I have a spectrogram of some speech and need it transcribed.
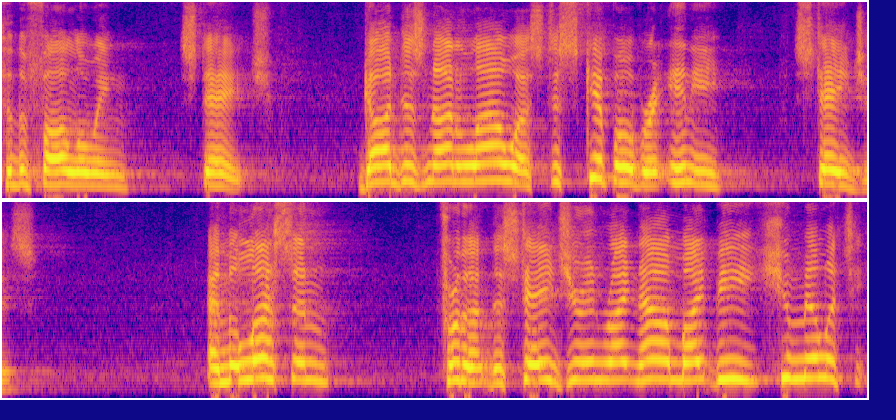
to the following stage. God does not allow us to skip over any stages. And the lesson for the, the stage you're in right now might be humility.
